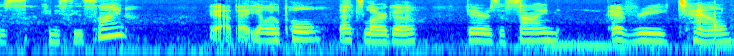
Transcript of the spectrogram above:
is, can you see the sign? Yeah, that yellow pole, that's Largo. There's a sign every town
